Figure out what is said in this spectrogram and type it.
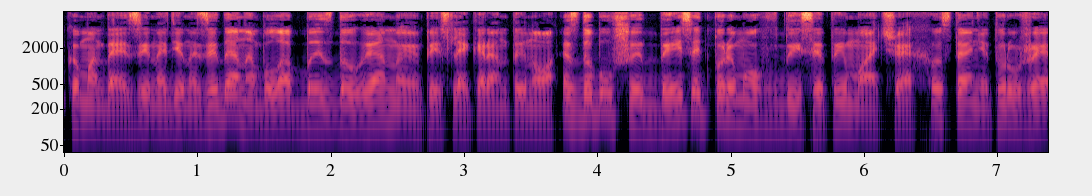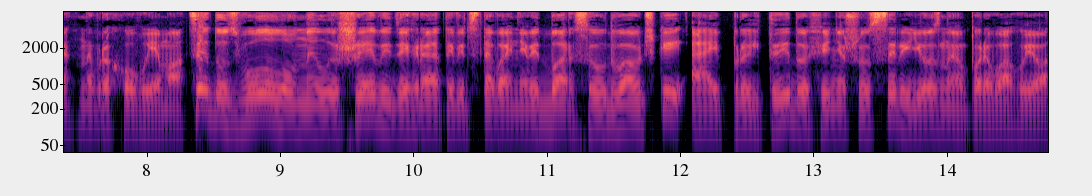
Команда Зінедіна Зідана була бездоганною після карантину, здобувши 10 перемог в 10 матчах. Останній тур вже не враховуємо. Це дозволило не лише відіграти відставання від Барси у два очки, а й прийти до фінішу з серйозною перевагою.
